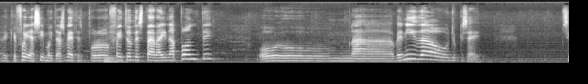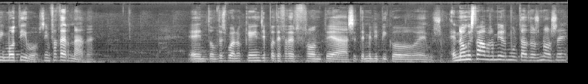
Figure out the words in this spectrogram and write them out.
eh, que foi así moitas veces, por mm. feito de estar aí na ponte, ou na avenida, ou, eu que sei, sin motivo, sin facer nada. E, entonces, bueno, quen lle pode facer fronte a sete mil e pico euros? E non estábamos a mellor multados nós, eh?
